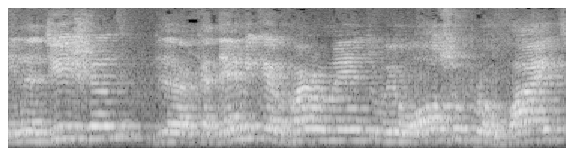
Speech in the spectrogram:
In addition, the academic environment will also provide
